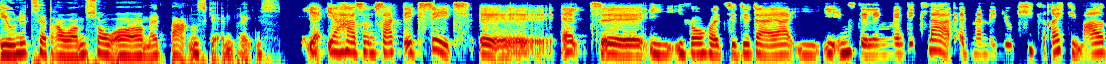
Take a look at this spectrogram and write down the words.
evne til at drage omsorg og om, at barnet skal anbringes? Jeg, jeg har som sagt ikke set øh, alt øh, i, i forhold til det, der er i, i indstillingen, men det er klart, at man vil jo kigge rigtig meget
